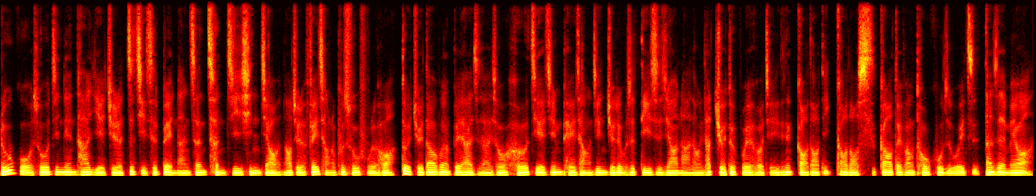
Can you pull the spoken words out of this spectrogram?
如果说今天她也觉得自己是被男生趁机性交，然后觉得非常的不舒服的话，对绝大部分的被害者来说，和解金、赔偿金绝对不是第一时间要拿的东西，他绝对不会和解，一定是告到底，告到死，告到对方脱裤子为止。但是也没有啊，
